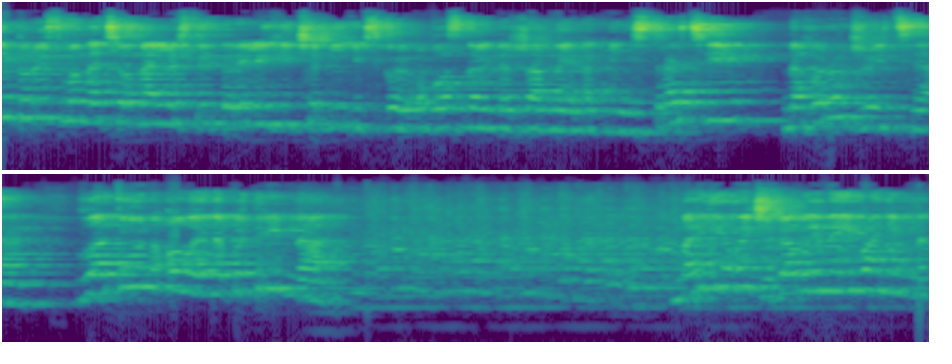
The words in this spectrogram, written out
і туризму національностей та релігії Чернігівської обласної державної адміністрації нагороджується Влатун Олена Петрівна, Мар'євич Галина Іванівна,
